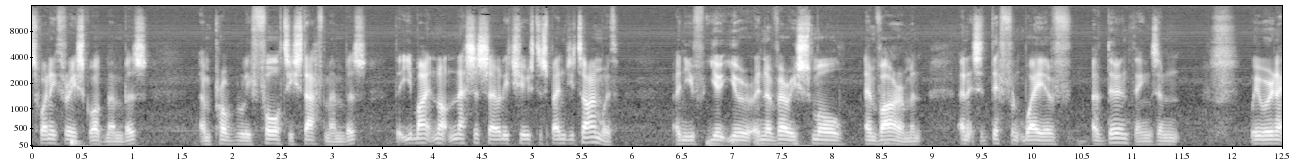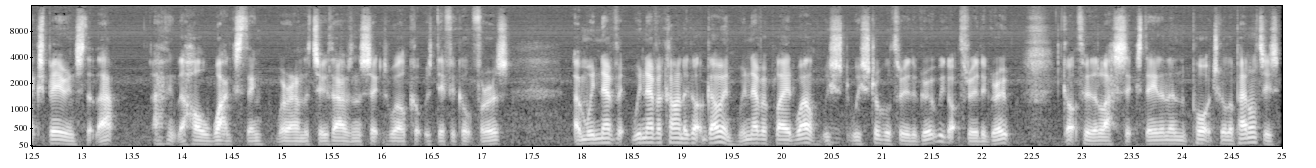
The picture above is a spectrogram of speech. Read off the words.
23 squad members and probably 40 staff members that you might not necessarily choose to spend your time with. And you've, you, you're in a very small environment and it's a different way of, of doing things. And we were inexperienced at that. I think the whole WAGS thing around the 2006 World Cup was difficult for us. And we never, we never kind of got going. We never played well. We, we struggled through the group. We got through the group, got through the last 16, and then the Portugal the penalties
